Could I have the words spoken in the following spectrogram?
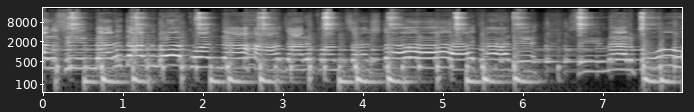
আর সিমের দাম গো কন্যা হাজার পঞ্চাশ টাকা রে। সিমের ফুল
